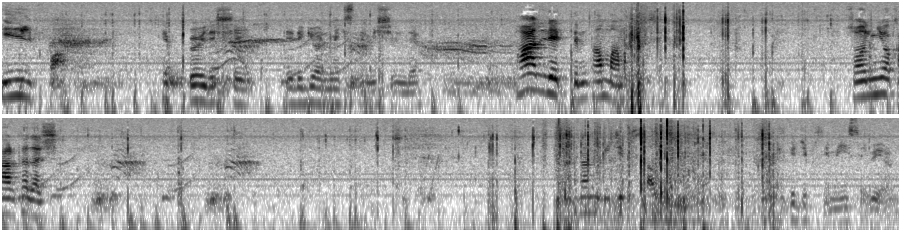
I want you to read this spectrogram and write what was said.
Hilfa. Hep böyle şeyleri görmek istemişimdir. Hallettim tamam. Son yok arkadaş. Buradan bir cips alayım. Çünkü cips yemeyi seviyorum.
